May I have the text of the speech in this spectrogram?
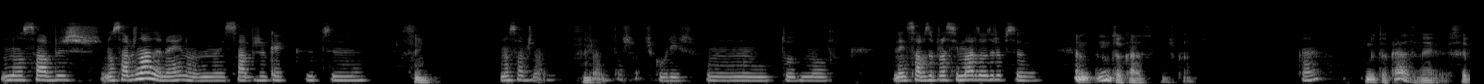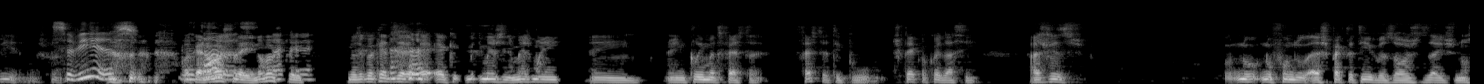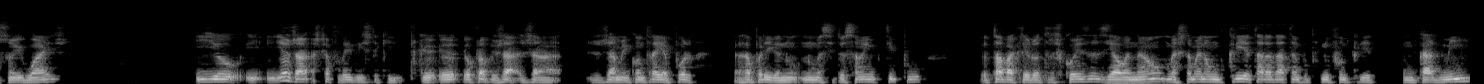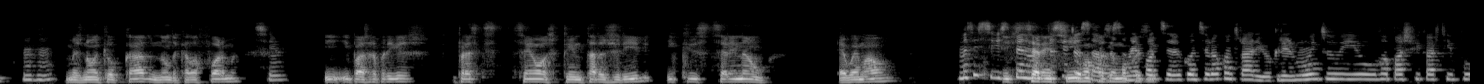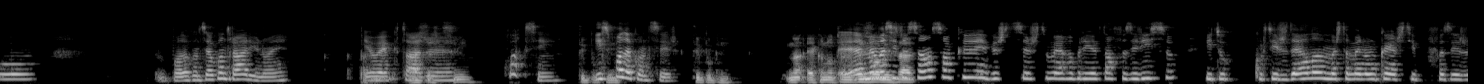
não sabes, não sabes nada, não é? Não, nem sabes o que é que te. Sim, Não sabes nada. sim. Pronto, estás só a descobrir um mundo todo novo. Nem sabes aproximar de outra pessoa. No, no teu caso, mas pronto. Hã? No teu caso, né? Eu sabia, mas pronto. Sabias? Ok, não vamos por aí, não vamos por aí. Mas o que eu quero dizer é, é que, imagina, mesmo em, em, em clima de festa, festa tipo discoteca ou coisa assim, às vezes, no, no fundo, as expectativas ou os desejos não são iguais. E eu, e eu já, acho que já falei disto aqui, porque eu, eu próprio já, já, já me encontrei a pôr a rapariga nu- numa situação em que, tipo, eu estava a querer outras coisas e ela não, mas também não queria estar a dar tempo, porque no fundo queria um bocado de mim, Uhum, mas não aquele bocado, não daquela forma sim. e, e para as raparigas parece que se- são elas que têm de estar a gerir e que se disserem não é bem mau Mas isso, isso depende muito da situação. Isso também coisa- pode acontecer ao contrário. Eu querer muito e o rapaz ficar tipo. Pode acontecer ao contrário, não é? Pá, Eu é que estar, que eh? Claro que sim. tipo Isso quê? pode acontecer. tipo o quê? Não, é que eu não estou a É a mesma situação, só que em vez de seres tu é a rapariga que está a fazer isso e tu curtires dela, mas também não queres tipo fazer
